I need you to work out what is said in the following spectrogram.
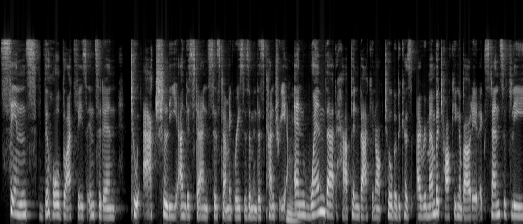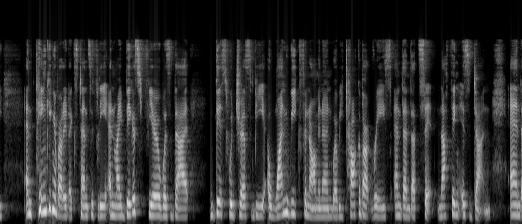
since the whole blackface incident to actually understand systemic racism in this country. Mm. And when that happened back in October, because I remember talking about it extensively and thinking about it extensively, and my biggest fear was that this would just be a one week phenomenon where we talk about race and then that's it. Nothing is done. And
